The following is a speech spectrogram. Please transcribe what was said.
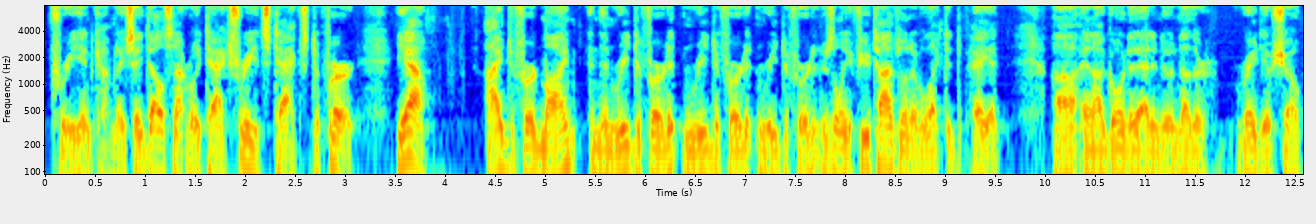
free income. They say, Del, it's not really tax free, it's tax deferred. Yeah, I deferred mine and then re-deferred it and re-deferred it and re-deferred it. There's only a few times when I've elected to pay it, uh, and I'll go into that into another radio show.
